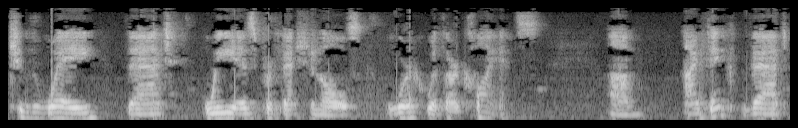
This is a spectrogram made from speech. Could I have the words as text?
to the way that we as professionals work with our clients. Um, I think that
